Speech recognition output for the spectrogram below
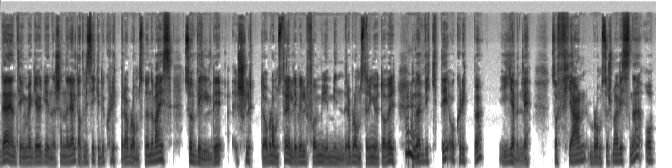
Det er en ting med georginer generelt, at hvis ikke du klipper av blomstene underveis, så vil de slutte å blomstre, eller de vil få mye mindre blomstring utover. Så Mm. det er viktig å klippe jevnlig. Så fjern blomster som er visne, og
